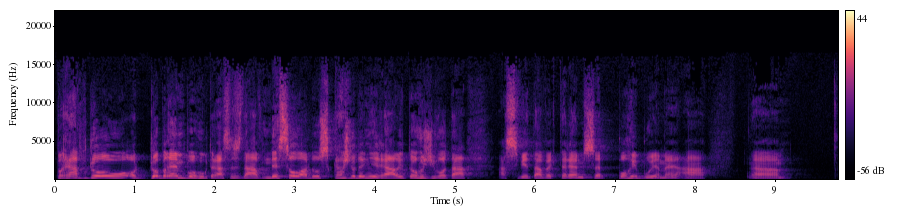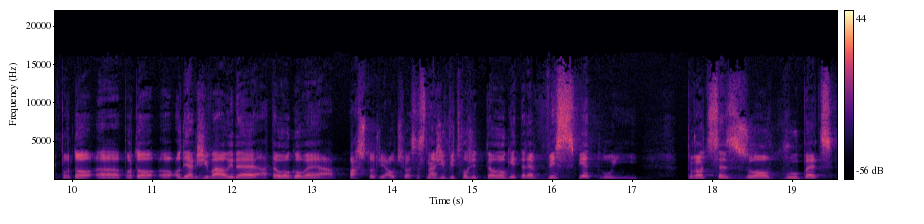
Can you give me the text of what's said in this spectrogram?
pravdou o dobrém Bohu, která se zdá v nesouladu s každodenní realitou života a světa, ve kterém se pohybujeme. A, a proto, a, proto od jak živá lidé a teologové a pastoři a učitelé se snaží vytvořit teologie, které vysvětlují, proč se zlo vůbec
